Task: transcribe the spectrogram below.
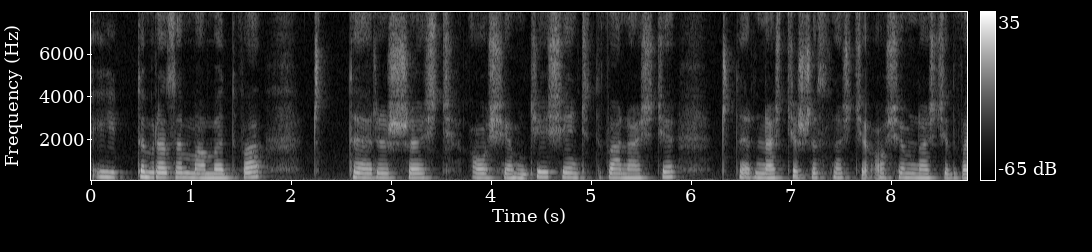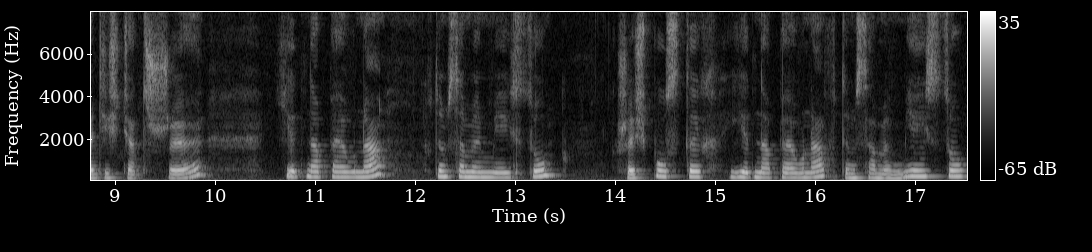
i tym razem mamy 2, 4, 6, 8, 10, 12, 14, 16, 18, 23. Jedna pełna w tym samym miejscu, 6 pustych, jedna pełna w tym samym miejscu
